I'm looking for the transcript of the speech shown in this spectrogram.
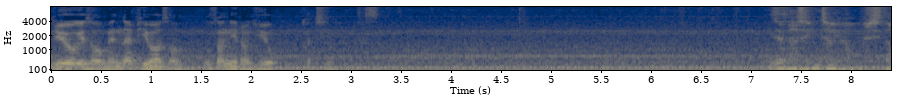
뉴욕에서 맨날 비 와서 우산이랑 뉴욕 같이 샀어 이제 다시 힘차게 가봅시다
